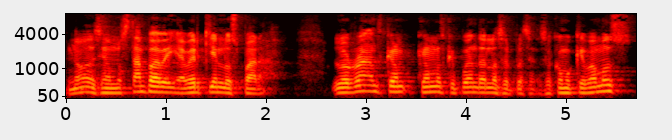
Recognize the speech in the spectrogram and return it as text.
¿No? Decíamos, Tampa Bay, a ver quién los para. Los Rams creemos que pueden dar la sorpresa. O sea, como que vamos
